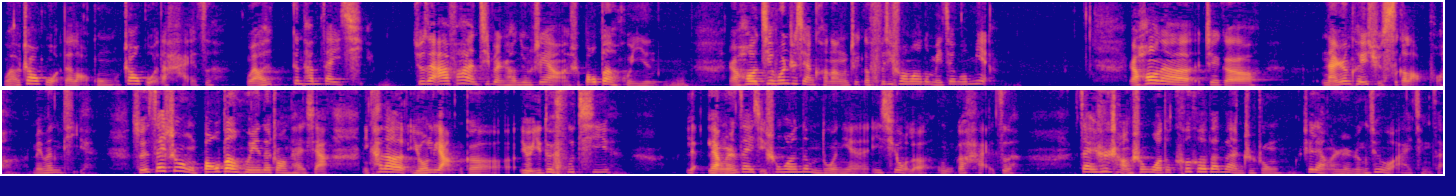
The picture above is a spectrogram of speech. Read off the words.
我要照顾我的老公，照顾我的孩子，我要跟他们在一起。就在阿富汗，基本上就是这样，是包办婚姻。然后结婚之前，可能这个夫妻双方都没见过面。然后呢，这个男人可以娶四个老婆，没问题。”所以在这种包办婚姻的状态下，你看到有两个有一对夫妻，两两个人在一起生活了那么多年，一起有了五个孩子，在日常生活的磕磕绊绊之中，这两个人仍旧有爱情在。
